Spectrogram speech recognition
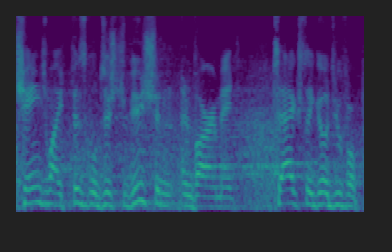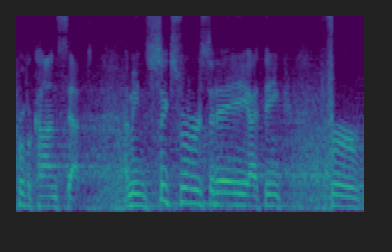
change my physical distribution environment to actually go do for a proof of concept. I mean, Six Rivers today, I think for,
